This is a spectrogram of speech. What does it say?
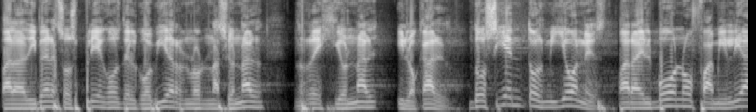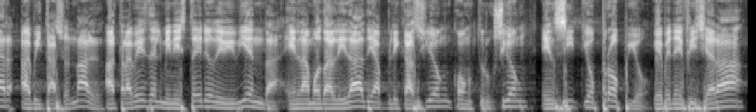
para diversos pliegos del gobierno nacional regional y local. 200 millones para el bono familiar habitacional a través del Ministerio de Vivienda en la modalidad de aplicación construcción en sitio propio que beneficiará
